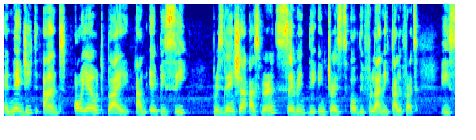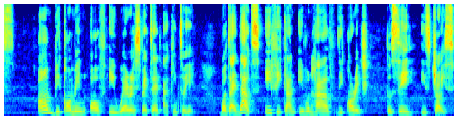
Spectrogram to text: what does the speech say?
energized and oiled by an APC presidential aspirant serving the interests of the Fulani Caliphate is unbecoming of a well-respected Akintoye. But I doubt if he can even have the courage to say his choice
